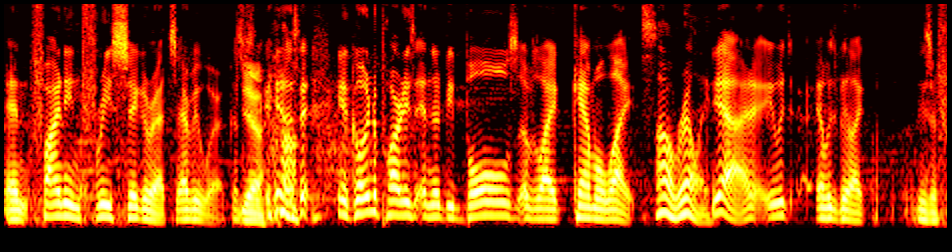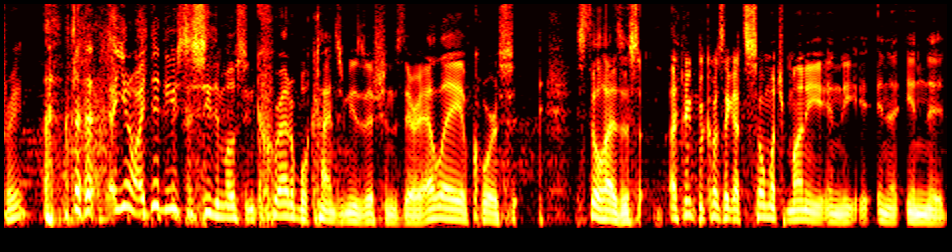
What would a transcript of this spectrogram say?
and finding free cigarettes everywhere. Cause, Yeah. You know, you know, going to parties and there'd be bowls of like Camel Lights. Oh, really? Yeah, and it would it would be like, these are free. You know, I did used to see the most incredible kinds of musicians there. L.A., of course, still has this. I think because they got so much money in the in the in the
